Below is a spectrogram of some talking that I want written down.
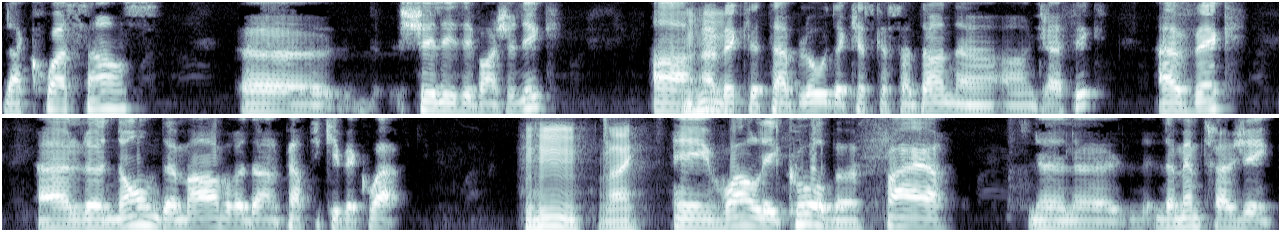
la croissance euh, chez les évangéliques en, mm-hmm. avec le tableau de qu'est-ce que ça donne en, graphique, avec le nombre de membres dans le Parti québécois. Mm-hmm. Ouais et voir les courbes faire le, le, le même trajet.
